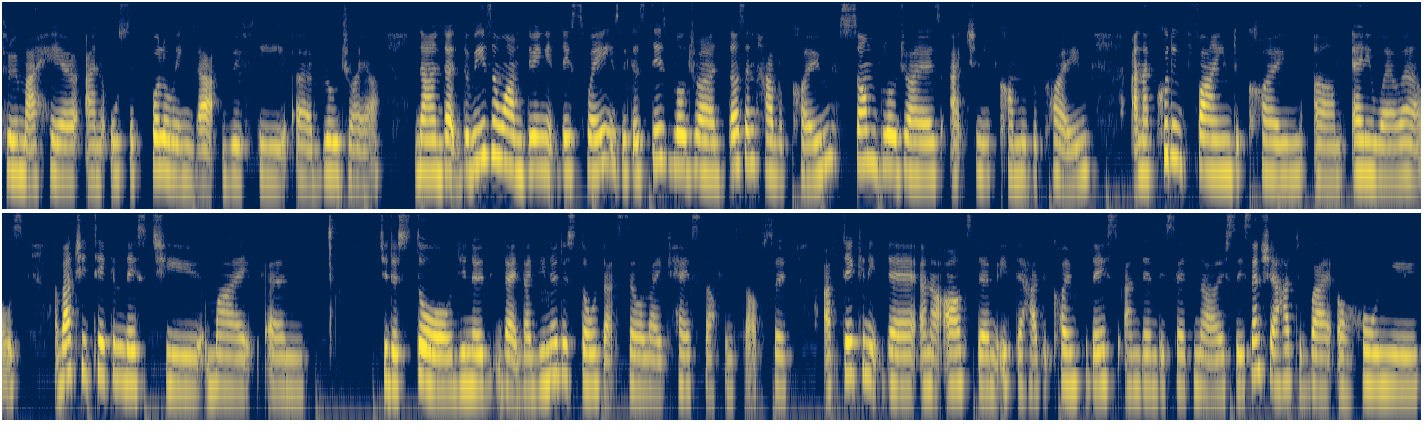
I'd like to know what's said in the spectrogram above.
through my hair and also following that with the uh, blow dryer. Now that the reason why I'm doing it this way is because this blow dryer doesn't have a comb. Some blow dryers actually come with a comb and I couldn't find the comb um, anywhere else. I've actually taken this to my um, to the store you know that like you know the stores that sell like hair stuff and stuff so I've taken it there and I asked them if they had the comb for this and then they said no so essentially I had to buy a whole new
